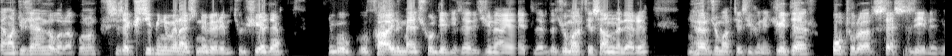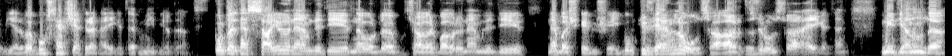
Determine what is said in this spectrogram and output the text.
amma düzənli olaraq. Bunun sizə kiçik bir nümunəsini verim. Türkiyədə bu faili məchul dedikləri cinayətlərdə cumartesi anneləri hər cumartesi günü gedər, oturar, səssiz eyləm eləyər və bu səs gətirər həqiqətən mediada. Burada nə sayı önəmlidir, nə orada çağır bağır önəmlidir, nə başqa bir şey. Bu düzənli olsa, ardıcıl olsa həqiqətən medianın da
